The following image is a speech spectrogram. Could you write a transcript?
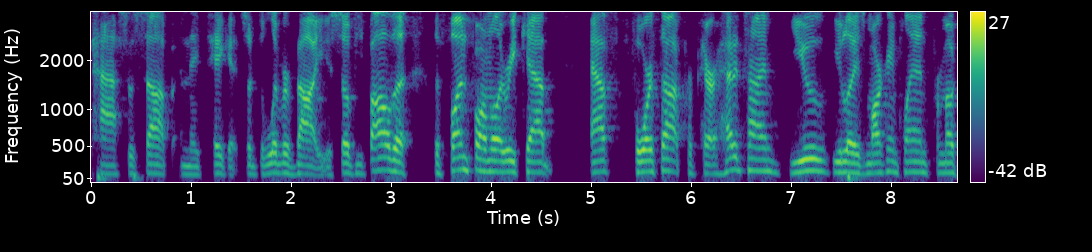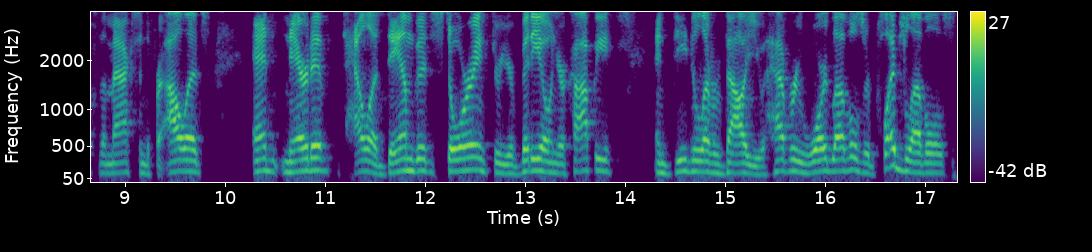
pass this up. And they take it. So deliver value. So if you follow the, the fun formula recap, F, forethought, prepare ahead of time. U, utilize marketing plan, promote to the max in different outlets. And narrative, tell a damn good story through your video and your copy and D deliver value. Have reward levels or pledge levels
